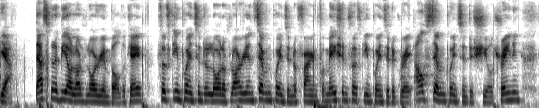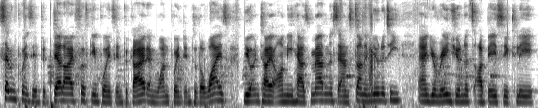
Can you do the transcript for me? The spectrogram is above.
yeah, that's going to be our Lothlorien build, okay? 15 points into Lord of Lorien, 7 points into Firing Formation, 15 points into Grey Elf, 7 points into Shield Training, 7 points into Deadeye, 15 points into Guide, and 1 point into the Wise. Your entire army has Madness and Stun Immunity, and your range units are basically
